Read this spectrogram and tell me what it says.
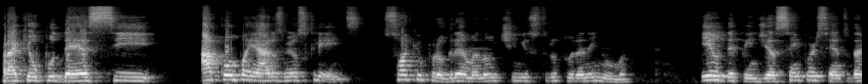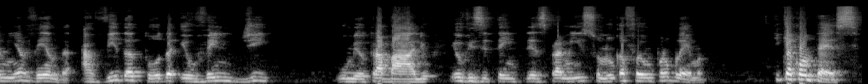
para que eu pudesse acompanhar os meus clientes. Só que o programa não tinha estrutura nenhuma. Eu dependia 100% da minha venda. A vida toda eu vendi o meu trabalho, eu visitei empresas, para mim isso nunca foi um problema. O que, que acontece?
